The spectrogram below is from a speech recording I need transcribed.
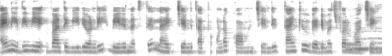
అయినా ఇది వాటి వీడియో అండి. వీడియో నచ్చితే లైక్ చేయండి తప్పకుండా కామెంట్ చేయండి. Thank you very much for watching.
